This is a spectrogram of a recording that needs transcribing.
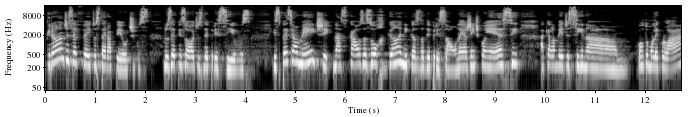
grandes efeitos terapêuticos nos episódios depressivos especialmente nas causas orgânicas da depressão, né? A gente conhece aquela medicina ortomolecular,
